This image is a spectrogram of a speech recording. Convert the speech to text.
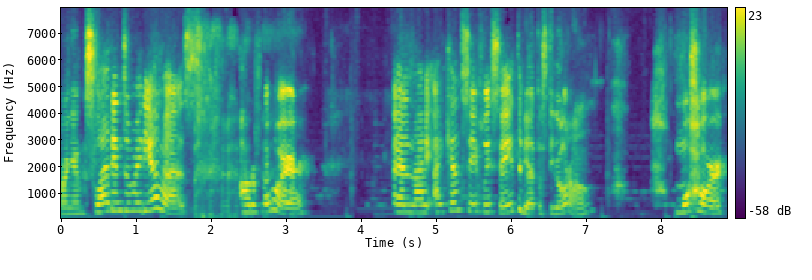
orang yang slide into my DMs out of nowhere. And I I can safely say itu di atas tiga orang. More.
